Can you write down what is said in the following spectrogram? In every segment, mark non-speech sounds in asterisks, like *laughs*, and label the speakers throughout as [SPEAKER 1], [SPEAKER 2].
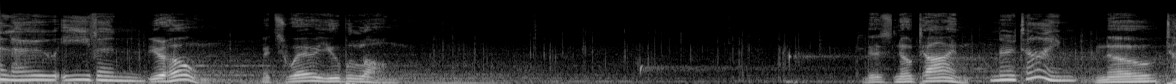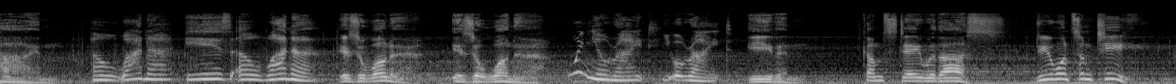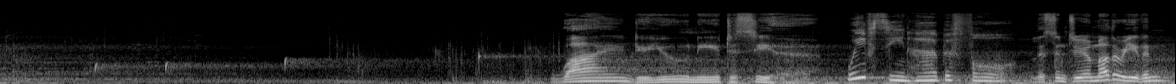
[SPEAKER 1] Hello, Even.
[SPEAKER 2] You're home. It's where you belong. There's no time.
[SPEAKER 1] No time.
[SPEAKER 2] No time.
[SPEAKER 1] Awana is Awana.
[SPEAKER 2] Is a oneer. Is a oneer.
[SPEAKER 1] When you're right, you're right.
[SPEAKER 2] Even. Come stay with us. Do you want some tea? Why do you need to see her?
[SPEAKER 1] We've seen her before.
[SPEAKER 2] Listen to your mother, even.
